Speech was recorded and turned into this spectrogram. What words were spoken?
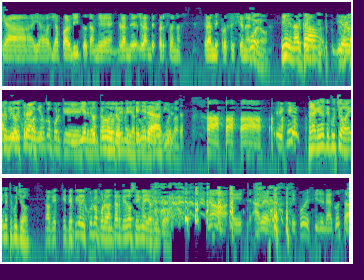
y a, y a, Pablito también, grandes grandes personas, grances profesionales. Bueno. Bien, acá, te pido, primero te pido disculpas, Turco, porque levantamos dos y media, que genera disculpas. ¿Eh, ¿Qué? Espera, que no te escuchó, eh, no te escuchó. No, que, que, te pido disculpas por levantarte doce y media, Turco. No, eh, a ver, ¿te puedo decir una cosa?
